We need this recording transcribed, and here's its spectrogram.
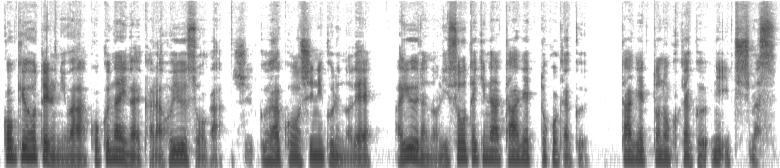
高級ホテルには国内外から富裕層が宿泊をしに来るので、あゆらの理想的なターゲット顧客ターゲットの顧客に一致します。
